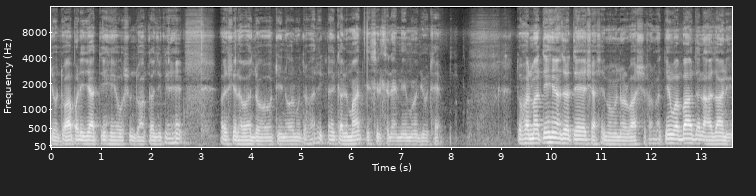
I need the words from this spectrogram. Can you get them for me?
جو دعا پڑھی جاتی ہے، اس دعا کا ذکر ہے۔ اور اس کے علاوہ دو تین اور متفرق کلمات اس سلسلے میں موجود ہے تو فرماتے ہیں، حضرت شاہ محمد نرواز فرماتے ہیں وباد الاذان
